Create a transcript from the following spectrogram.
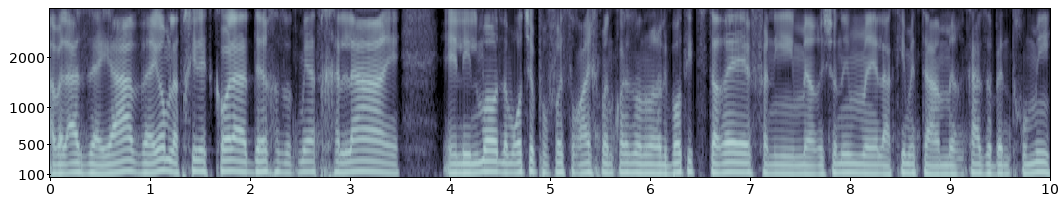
אבל אז זה היה, והיום להתחיל את כל הדרך הזאת מההתחלה, uh, ללמוד, למרות שפרופסור רייכמן כל הזמן אומר לי, בוא תצטרף, אני מהראשונים uh, להקים את המרכז הבינתחומי,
